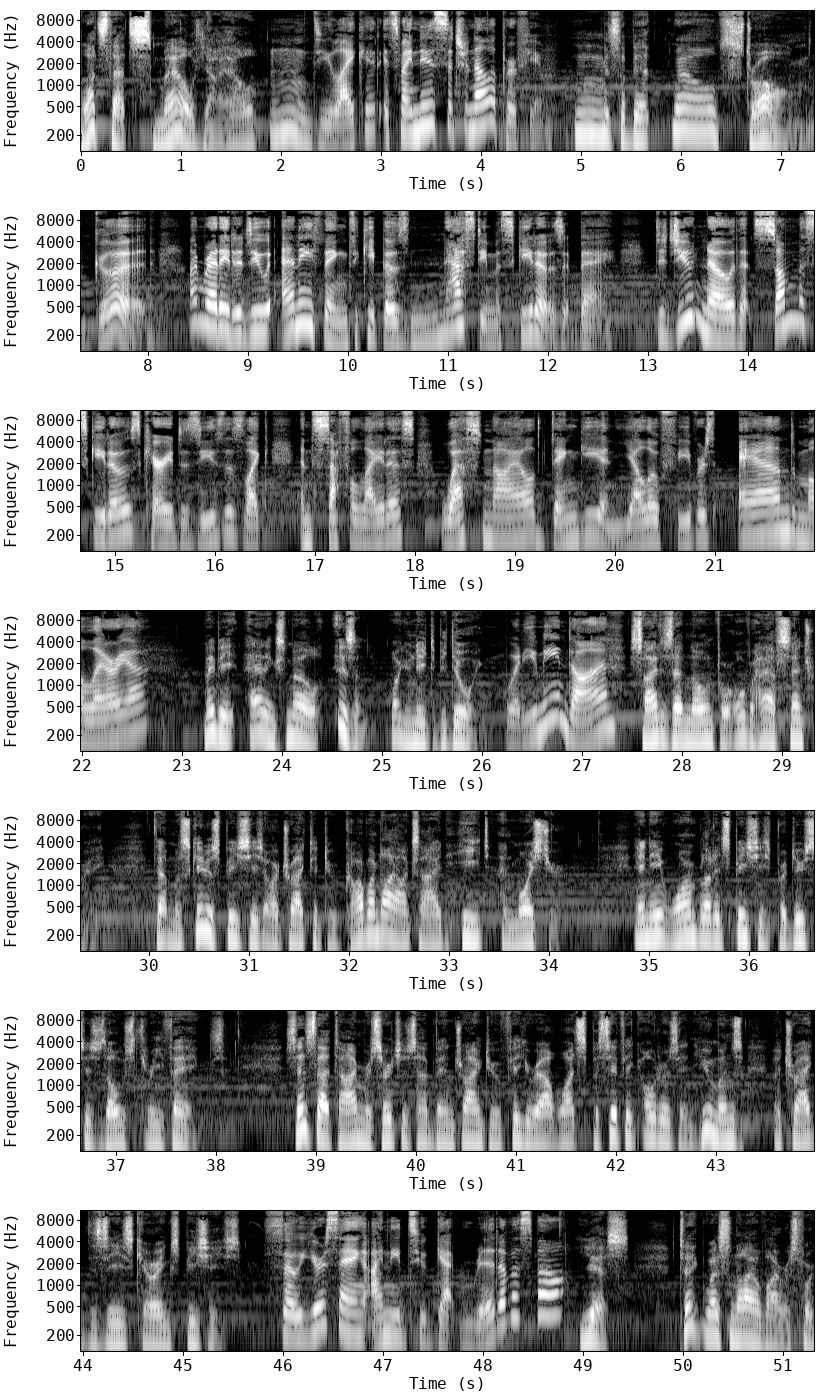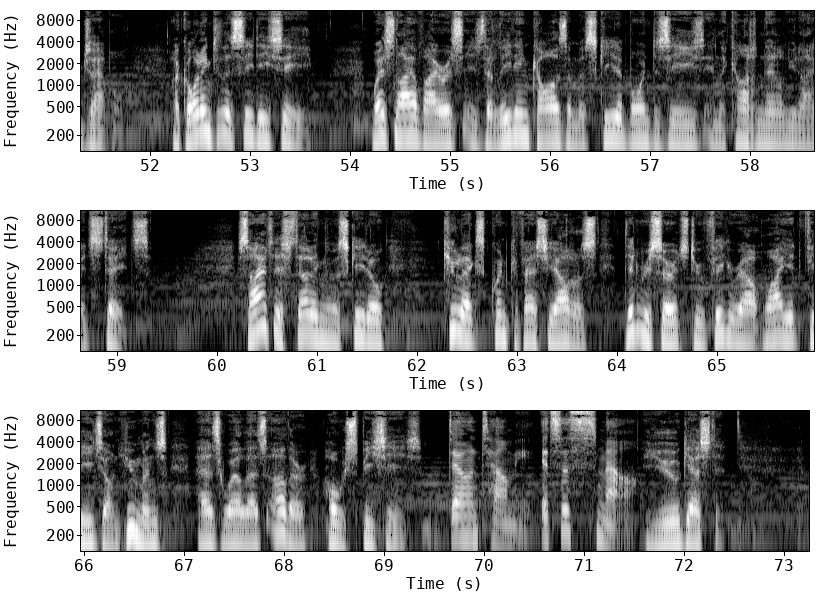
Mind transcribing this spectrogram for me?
What's that smell, Yael? Mmm, do you like it? It's my new citronella perfume. Mm, it's a bit, well, strong. Good. I'm ready to do anything to keep those nasty mosquitoes at bay. Did you know that some mosquitoes carry diseases like encephalitis, West Nile, dengue, and yellow fevers, and malaria? Maybe adding smell isn't what you need to be doing. What do you mean, Don? Scientists have known for over half a century that mosquito species are attracted to carbon dioxide, heat, and moisture. Any warm blooded species produces those three things. Since that time, researchers have been trying to figure out what specific odors in humans attract disease carrying species. So you're saying I need to get rid of a smell? Yes. Take West Nile virus, for example. According to the CDC, West Nile virus is the leading cause of mosquito borne disease in the continental United States. Scientists studying the mosquito Culex quinquefasciatus did research to figure out why it feeds on humans as well as other host species. Don't tell me. It's a smell. You guessed it.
